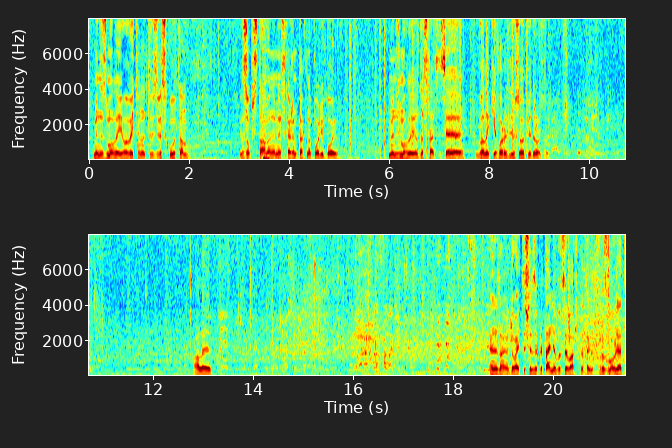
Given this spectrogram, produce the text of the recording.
Ми не змогли його витягнути в зв'язку там з обставинами, скажімо так, на полі бою. Ми не змогли його достати. Це великий город для всього підрозділу. Але я не знаю, давайте ще запитання, бо це важко так розмовляти.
